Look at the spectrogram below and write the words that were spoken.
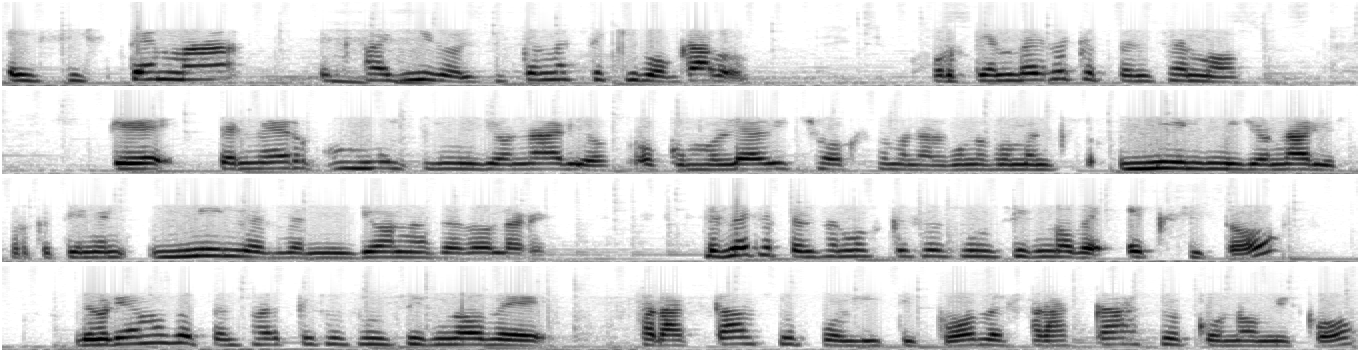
el sistema es fallido, el sistema está equivocado, porque en vez de que pensemos que tener multimillonarios, o como le ha dicho Oxfam en algunos momentos, mil millonarios, porque tienen miles de millones de dólares, desde que pensemos que eso es un signo de éxito, deberíamos de pensar que eso es un signo de fracaso político, de fracaso económico,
